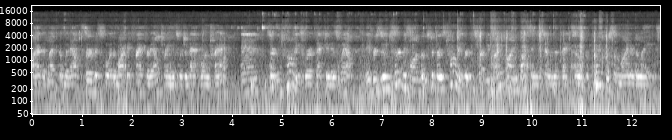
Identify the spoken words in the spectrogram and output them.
fire that left them without service for the market Frankford L trains, which are back on track, and certain trolleys were affected as well. They've resumed service on most of those trolley routes, but you might find busing still in effect, so prepare for some minor delays.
